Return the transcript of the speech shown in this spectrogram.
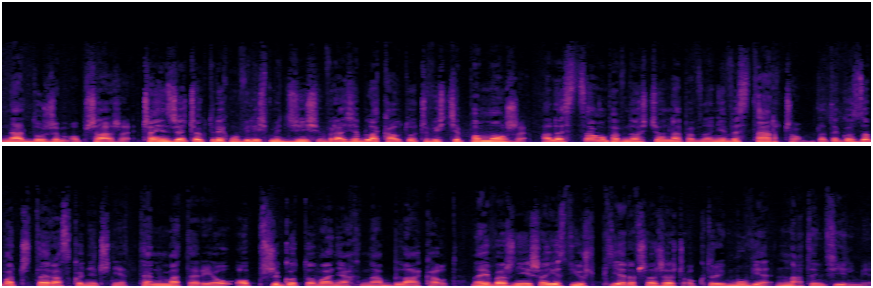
na dużym obszarze. Część rzeczy, o których mówiliśmy dziś w razie blackoutu oczywiście pomoże, ale z całą pewnością na pewno nie wystarczą. Dlatego zobacz teraz koniecznie ten materiał o przygotowaniach na blackout. Najważniejsza jest już pierwsza rzecz, o której mówię na tym filmie.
